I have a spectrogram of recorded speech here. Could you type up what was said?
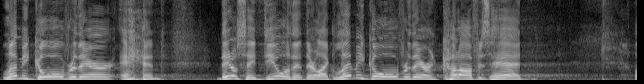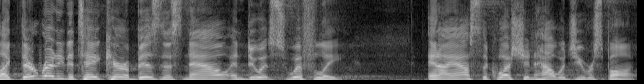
Let me go over there and they don't say deal with it. They're like, Let me go over there and cut off his head. Like they're ready to take care of business now and do it swiftly. And I ask the question how would you respond?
